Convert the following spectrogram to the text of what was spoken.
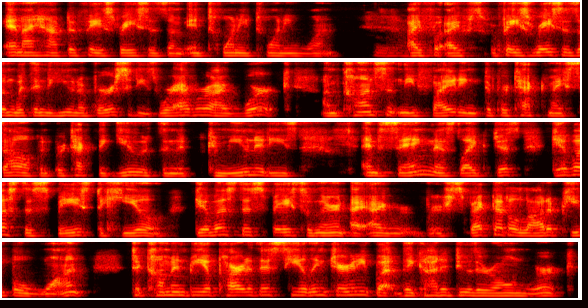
and i have to face racism in 2021 yeah. I, I face racism within the universities wherever i work. I'm constantly fighting to protect myself and protect the youth and the communities and saying this like just give us the space to heal. Give us the space to learn. I, I respect that a lot of people want to come and be a part of this healing journey but they got to do their own work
